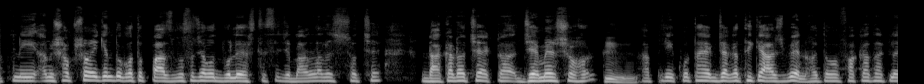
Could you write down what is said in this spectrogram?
আপনি আমি সবসময় কিন্তু গত পাঁচ বছর যাবত বলে আসতেছি যে বাংলাদেশ হচ্ছে ঢাকাটা হচ্ছে একটা জ্যামের শহর। আপনি কোথায় এক জায়গা থেকে আসবেন হয়তো ফাঁকা থাকলে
